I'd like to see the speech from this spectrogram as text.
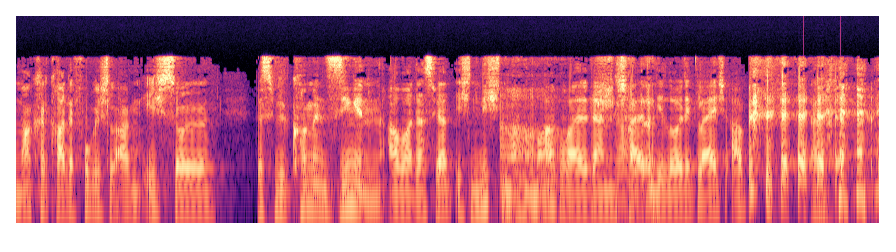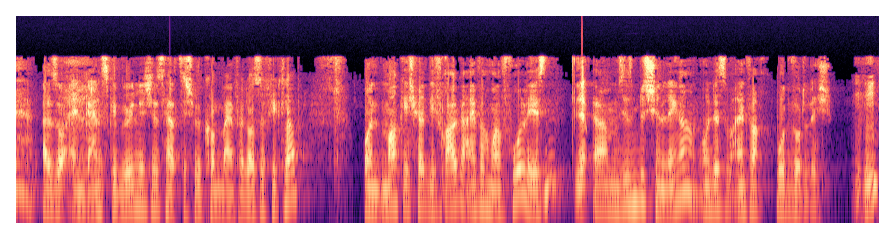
Marc hat gerade vorgeschlagen, ich soll das Willkommen singen, aber das werde ich nicht machen, oh, Marc, weil dann schade. schalten die Leute gleich ab. also ein ganz gewöhnliches Herzlich Willkommen beim Philosophy Club. Und Marc, ich werde die Frage einfach mal vorlesen. Ja. Ähm, sie ist ein bisschen länger und das ist einfach wortwörtlich. Mhm.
